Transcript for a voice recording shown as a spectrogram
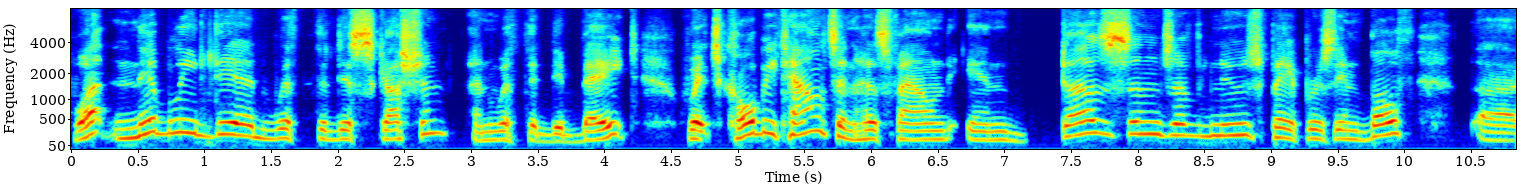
What Nibley did with the discussion and with the debate, which Colby Townsend has found in dozens of newspapers in both uh,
